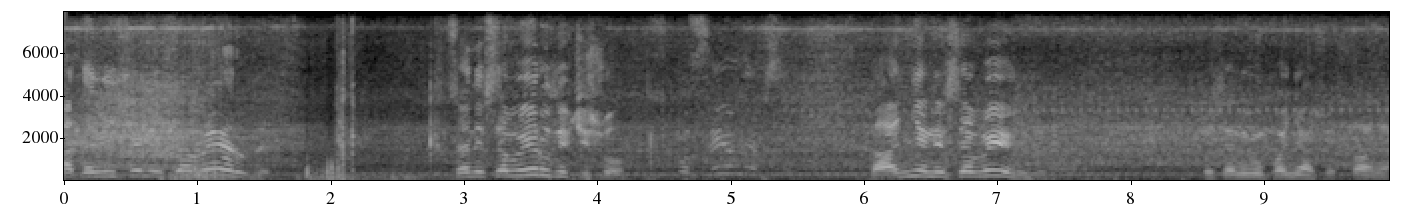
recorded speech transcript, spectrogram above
А, це він ще не все вигрузив. Це не все вигрузив чи що? Скосили все? Та ні, не все вигрузив. Щось я не можу поняти, що Саня.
